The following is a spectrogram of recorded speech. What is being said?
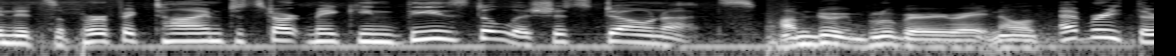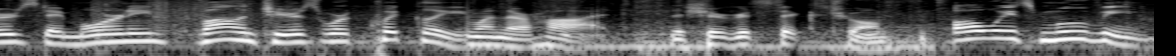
and it's a perfect time to start making these delicious donuts. I'm doing blueberry right now. Every Thursday morning, volunteers work quickly, When they're hot, the sugar sticks to them. always moving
